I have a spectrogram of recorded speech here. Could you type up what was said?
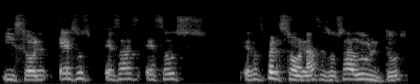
Y son esos, esas, esos, esas personas, esos adultos,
